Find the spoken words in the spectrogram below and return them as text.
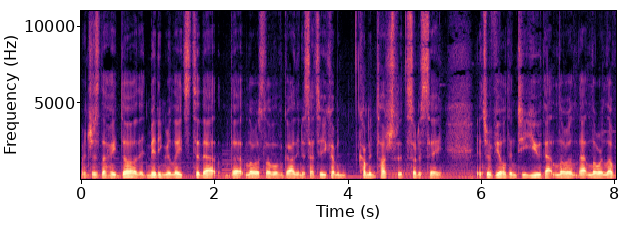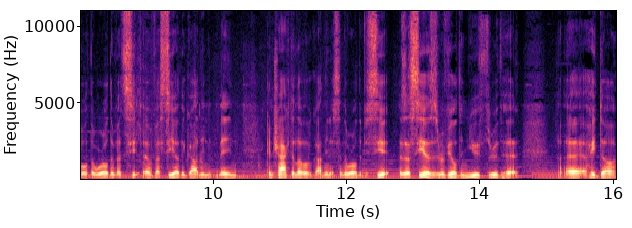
which is the haidah, the admitting relates to that that lowest level of godliness. That's how you come in come in touch with, so to say, it's revealed into you that lower that lower level of the world of asiya, of asiya the godliness, the contracted level of godliness in the world of asiya, as asiya is revealed in you through the uh, haidah,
